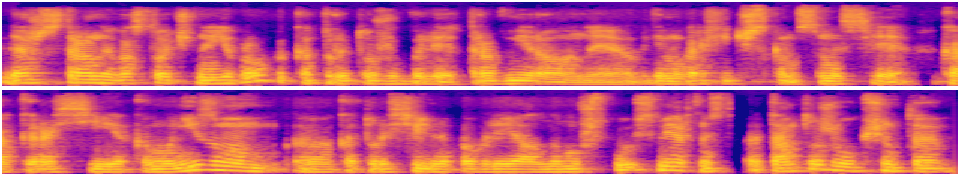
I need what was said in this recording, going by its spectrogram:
Даже страны Восточной Европы, которые тоже были травмированы в демографическом смысле, как и Россия, коммунизмом, э, который сильно повлиял на мужскую смертность, там тоже, в общем-то,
